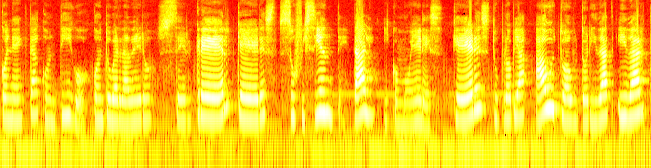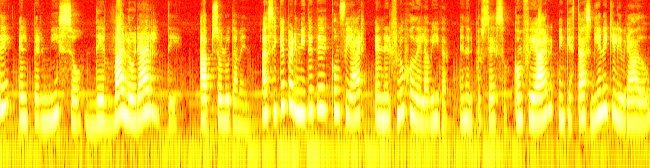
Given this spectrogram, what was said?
conecta contigo, con tu verdadero ser. Creer que eres suficiente tal y como eres que eres tu propia autoautoridad y darte el permiso de valorarte absolutamente. Así que permítete confiar en el flujo de la vida, en el proceso. Confiar en que estás bien equilibrado,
